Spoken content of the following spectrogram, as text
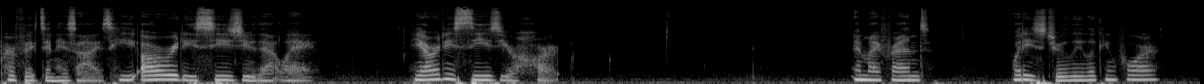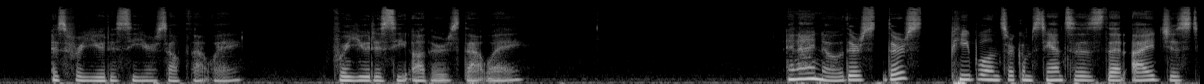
perfect in His eyes. He already sees you that way. He already sees your heart. And my friend, what He's truly looking for is for you to see yourself that way for you to see others that way. And I know there's there's people and circumstances that I just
